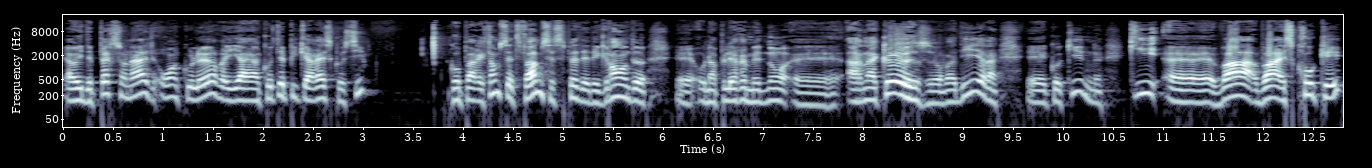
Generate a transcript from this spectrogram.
avec des personnages hauts en couleur. Il y a un côté picaresque aussi. Comme par exemple cette femme, cette espèce de, de grande, euh, on appellerait maintenant euh, arnaqueuse, on va dire, euh, coquine, qui euh, va va escroquer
